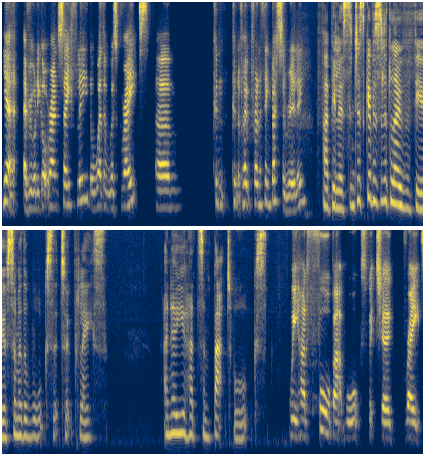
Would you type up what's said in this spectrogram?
yeah, everybody got around safely. The weather was great. Um, couldn't couldn't have hoped for anything better, really. Fabulous. And just give us a little overview of some of the walks that took place. I know you had some bat walks. We had four bat walks, which are great.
